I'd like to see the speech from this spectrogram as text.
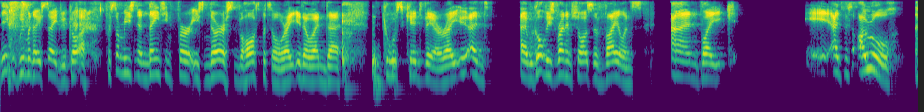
naked woman outside. We've got a, for some reason a 1930s nurse in the hospital, right? You know, and uh, ghost kid there, right? And uh, we've got these random shots of violence, and like, it, and this owl.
